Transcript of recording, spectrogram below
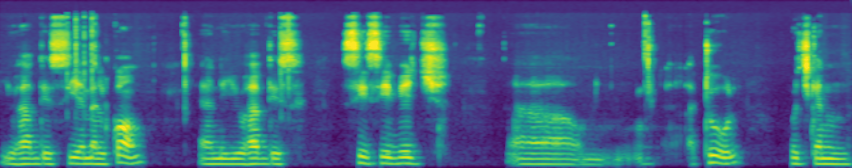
you have this cml CMLComp and you have this ccViz um, tool which can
